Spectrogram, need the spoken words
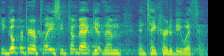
he'd go prepare a place, he'd come back, get them, and take her to be with him.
